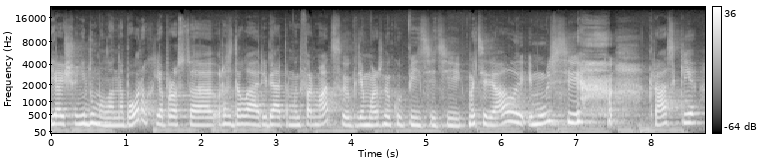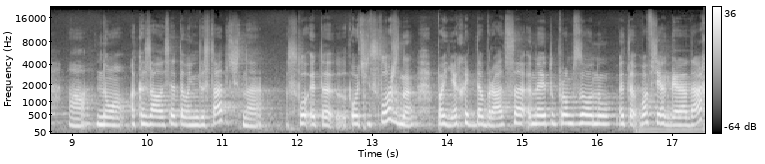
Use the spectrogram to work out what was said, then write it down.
я еще не думала о наборах, я просто раздала ребятам информацию, где можно купить эти материалы, эмульсии, краски, а, но оказалось этого недостаточно, это очень сложно поехать, добраться на эту промзону. Это во всех городах.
